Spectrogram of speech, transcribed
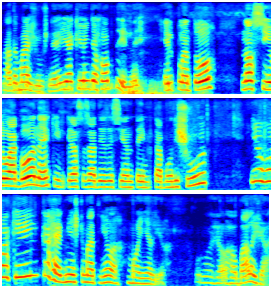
Nada mais justo, né? E aqui eu ainda roubo dele, né? Ele plantou, Nosso Senhor Agô, né? Que graças a Deus esse ano tem, tá bom de chuva. E eu vou aqui e carrego minhas tomatinhas, ó, moinha ali, ó. Vou roubá-la já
